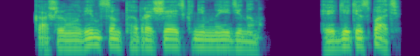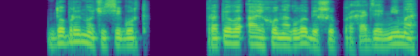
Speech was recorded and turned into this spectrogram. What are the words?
— кашлянул Винсент, обращаясь к ним на едином. «Идите спать». «Доброй ночи, Сигурд», — пропела Айху на глобише, проходя мимо,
